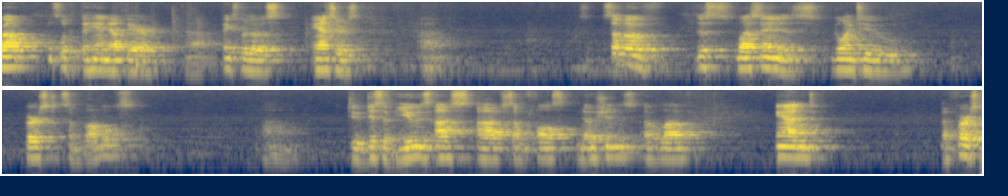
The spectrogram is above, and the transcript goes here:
Well, let's look at the handout there. Uh, thanks for those answers. Uh, some of this lesson is going to burst some bubbles um, to disabuse us of some false notions of love. And the first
